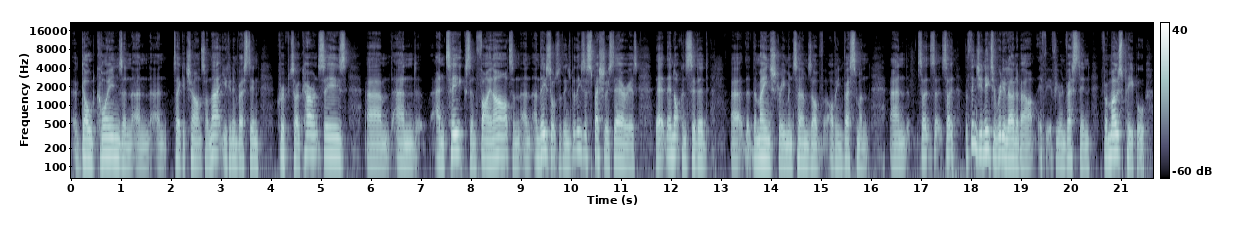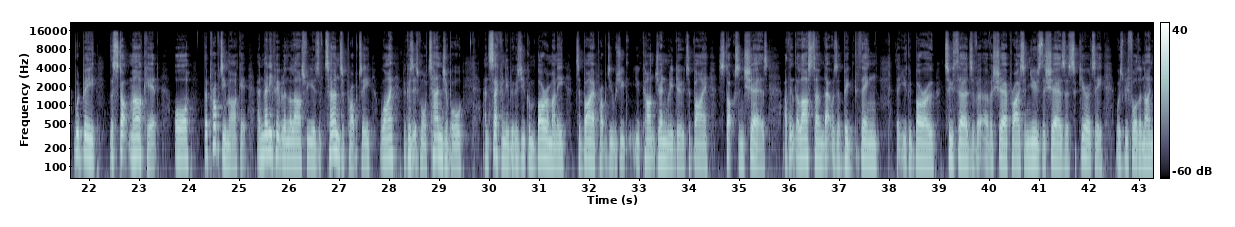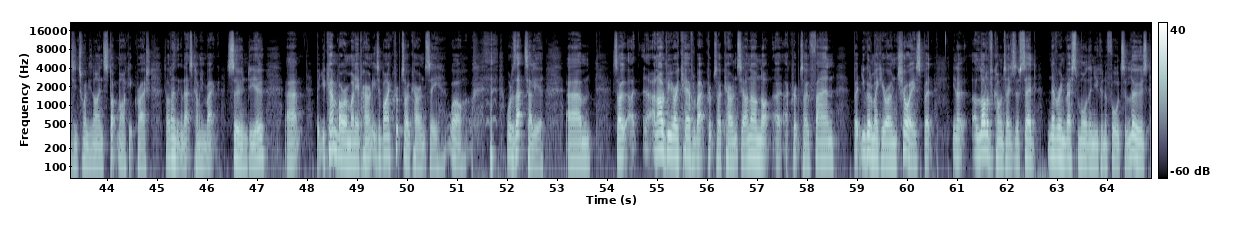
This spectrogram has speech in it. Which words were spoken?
uh, gold coins and, and, and take a chance on that. You can invest in cryptocurrencies um, and antiques and fine art and, and, and these sorts of things. But these are specialist areas. They're, they're not considered uh, the, the mainstream in terms of, of investment. And so, so, so the things you need to really learn about if, if you're investing for most people would be the stock market or the property market. And many people in the last few years have turned to property. Why? Because it's more tangible. And secondly, because you can borrow money to buy a property, which you, you can't generally do to buy stocks and shares. I think the last time that was a big thing that you could borrow two thirds of, of a, share price and use the shares as security was before the 1929 stock market crash. So I don't think that's coming back soon, do you? Uh, but you can borrow money apparently to buy cryptocurrency. Well, what does that tell you? Um, so, uh, and I would be very careful about cryptocurrency. I know I'm not a, crypto fan, but you've got to make your own choice. But, you know, a lot of commentators have said never invest more than you can afford to lose.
